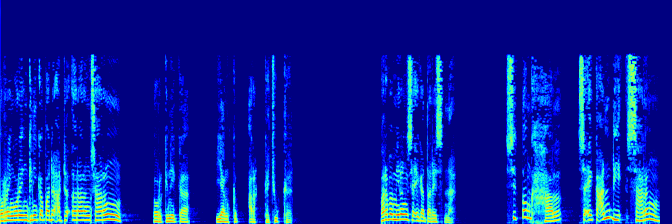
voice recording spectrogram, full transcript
Toreng orang kenika pada ada erarang sarang. Tor kenika yang kep arke juga. Para pemirang saya kata resna Sitong hal seekandi sarang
